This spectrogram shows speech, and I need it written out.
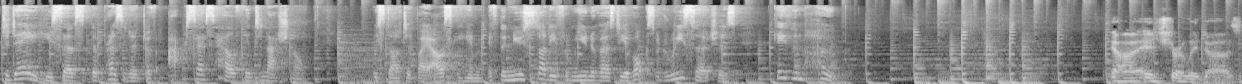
Today, he serves as the president of Access Health International. We started by asking him if the new study from University of Oxford researchers gave him hope. Yeah, it surely does.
